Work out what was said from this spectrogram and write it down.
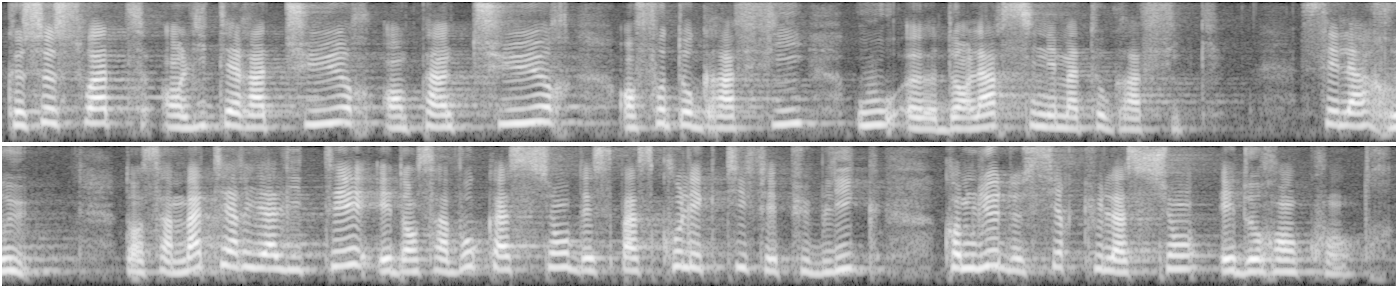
que ce soit en littérature, en peinture, en photographie ou euh, dans l'art cinématographique. C'est la rue, dans sa matérialité et dans sa vocation d'espace collectif et public comme lieu de circulation et de rencontre.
